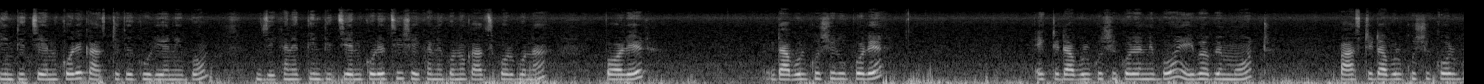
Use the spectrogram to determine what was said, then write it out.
তিনটি চেন করে কাজটিকে ঘুরিয়ে নিব। যেখানে তিনটি চেন করেছি, সেখানে কোনো কাজ করব না। পরের ডাবল কুশির উপরে একটি ডাবল কুশি করে নিব। এইভাবে মোট পাঁচটি ডাবল কুশি করব।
